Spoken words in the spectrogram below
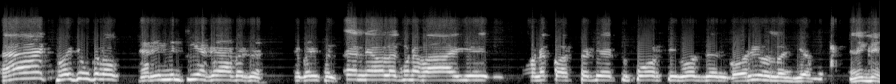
হ্যাঁ কই তুমি কোন। রিমিন কি আছে? আবার এবারে ফেল নেওয়া লাগবে না ভাই এই অনেক কষ্ট দিয়ে একটু পড়ছি বলছেন ঘরই হলো গিয়ে আমি দেখবে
